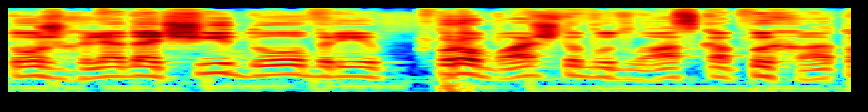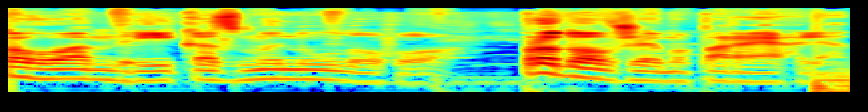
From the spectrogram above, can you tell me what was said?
Тож, глядачі добрі, пробачте, будь ласка, пихатого Андрійка з минулого. Продовжуємо перегляд.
